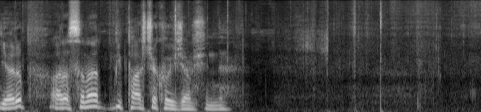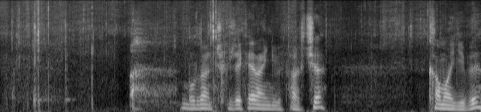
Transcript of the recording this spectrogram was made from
yarıp arasına bir parça koyacağım şimdi. Buradan çıkacak herhangi bir parça. Kama gibi.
